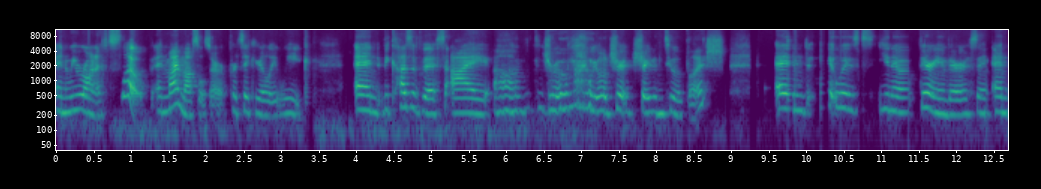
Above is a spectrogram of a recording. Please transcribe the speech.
And we were on a slope, and my muscles are particularly weak. And because of this, I um, drove my wheelchair straight into a bush. And it was, you know, very embarrassing. And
